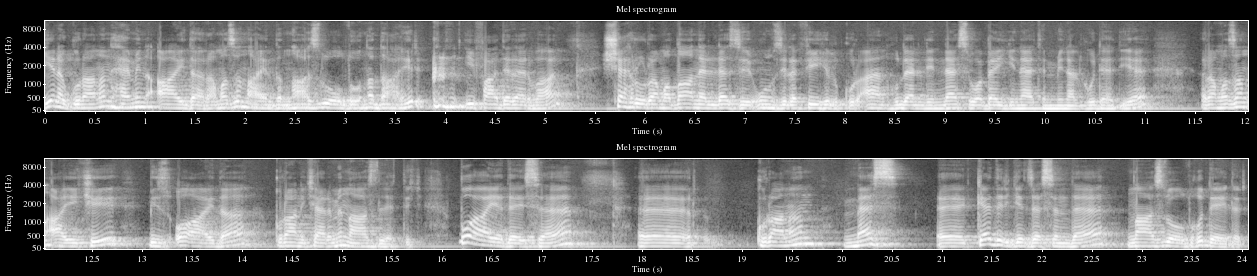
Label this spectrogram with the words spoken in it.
yenə Quranın həmin ayda, Ramazan ayında nazil olduğuna dair ifadələr var. Şəhru Ramadanəl-ləzi unzilə fihil Qur'an hudən linnəs və bəyyinətin minəl hudə deyə Ramazan ayı ki, biz o ayda Quran-ı Kərimi nazil etdik. Bu ayədə isə e, Quranın məhz Qədir gecəsində nazil olduğu deyilir.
